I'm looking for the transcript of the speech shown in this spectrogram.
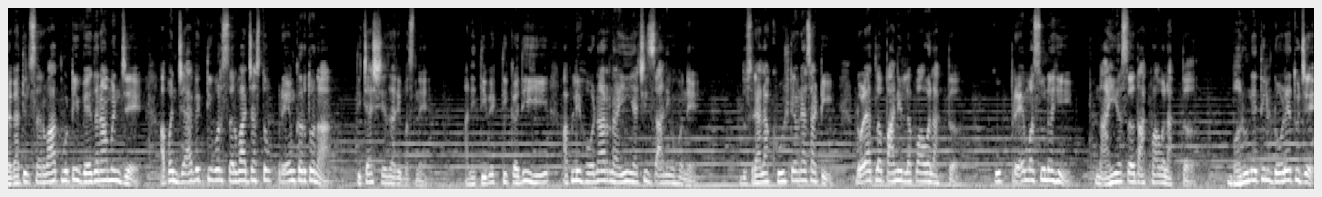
जगातील सर्वात मोठी वेदना म्हणजे आपण ज्या व्यक्तीवर सर्वात जास्त प्रेम करतो ना तिच्या शेजारी बसणे. आणि ती व्यक्ती कधीही आपली होणार नाही याची जाणीव होणे. दुसऱ्याला खुश ठेवण्यासाठी डोळ्यातलं पाणी लपवावं लागतं. खूप प्रेम असूनही नाही असं दाखवावं लागतं. भरून येतील डोळे तुझे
